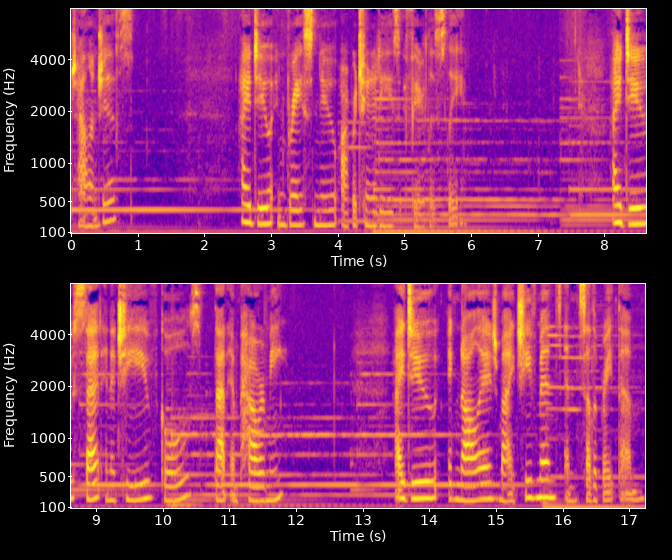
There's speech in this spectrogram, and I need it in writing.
challenges. I do embrace new opportunities fearlessly. I do set and achieve goals that empower me. I do acknowledge my achievements and celebrate them.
